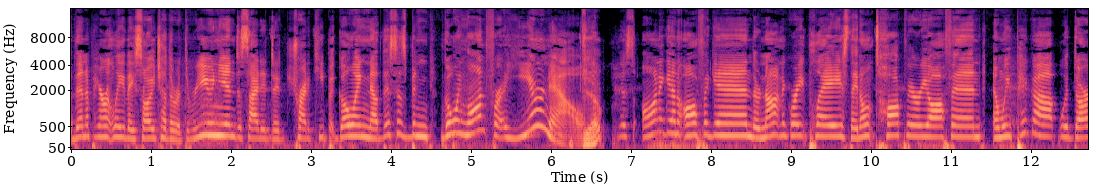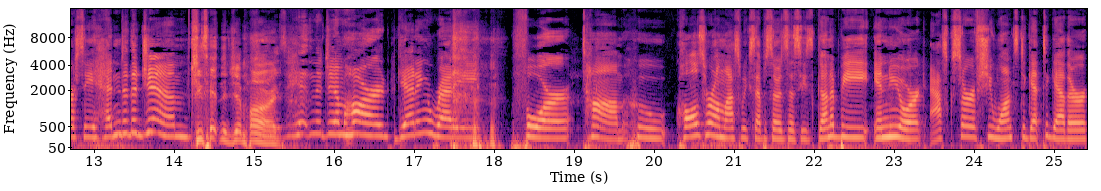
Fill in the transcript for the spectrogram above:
then apparently they saw each other at the reunion, decided to try to keep it going. Now this has been going on for a year now Yep. this on again, off again. They're not in a great place. They don't talk very often. And we pick up with Darcey heading to the gym, she's hitting the gym hard. is hitting the gym hard, getting ready for Tom, who calls her on last week's episode, says he's going to be in New York, asks her if she wants to get together.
